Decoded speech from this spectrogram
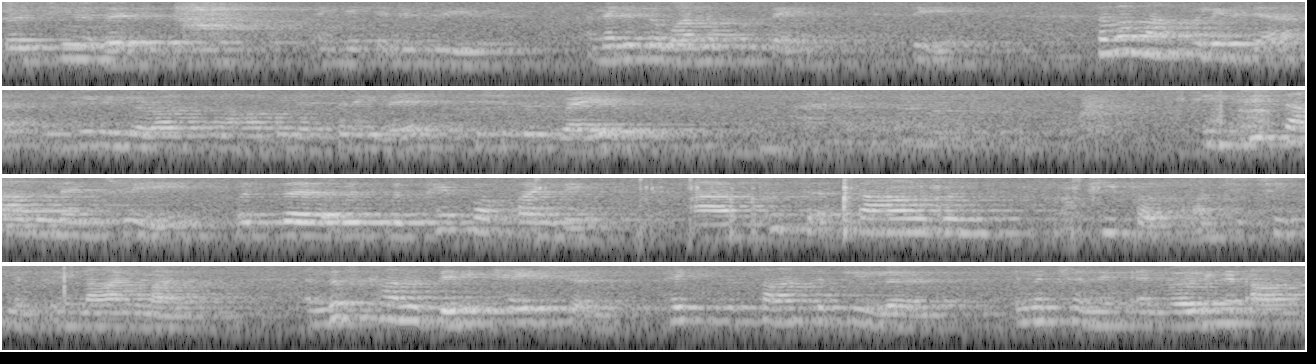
go to universities, and get their degrees. And that is a wonderful thing to see. Some of my colleagues here, including Laurent Mahabi that's sitting there, she should just wave. In 2003, with, the, with, with funding, uh, put a thousand people onto treatment in nine months. And this kind of dedication, taking the science that you learn in the clinic and rolling it out,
